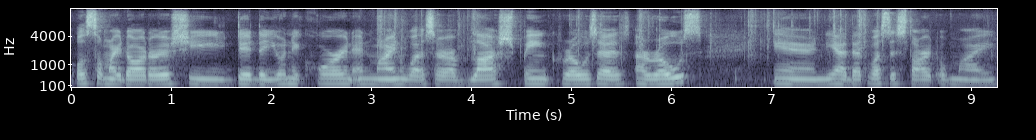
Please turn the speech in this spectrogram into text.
also my daughter she did the unicorn and mine was a blush pink roses a rose. And yeah that was the start of my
